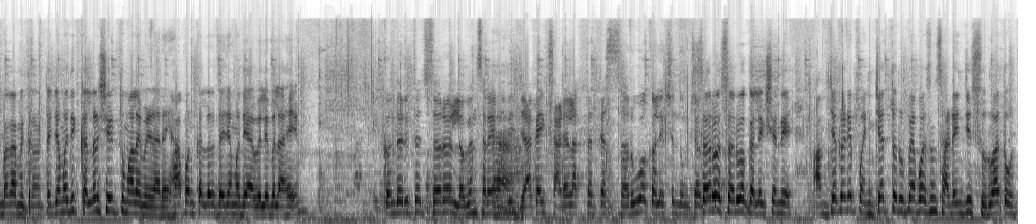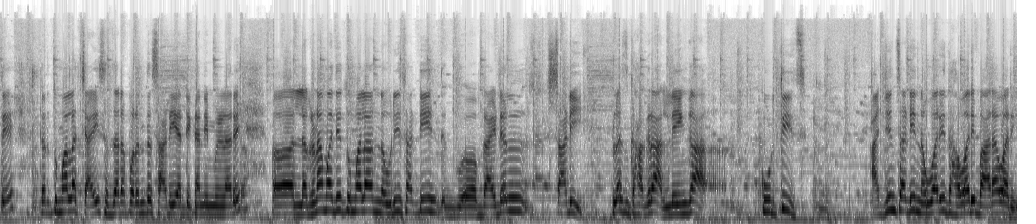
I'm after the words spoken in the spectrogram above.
बघा मित्रांनो त्याच्यामध्ये कलर शेड तुम्हाला मिळणार आहे. हा पण कलर त्याच्यामध्ये अवेलेबल आहे. एकंदरीतच सर लग्न सराईमध्ये ज्या काही साड्या लागतात त्या सर्व कलेक्शन तुमच्या सर्व सर्व कलेक्शन आहे. आमच्याकडे पंच्याहत्तर रुपयापासून साड्यांची सुरुवात होते. तर तुम्हाला चाळीस हजारापर्यंत साडी या ठिकाणी मिळणार आहे. अ, लग्नामध्ये तुम्हाला नवरीसाठी ब्रायडल साडी प्लस घागरा लेहंगा कुर्तीज आजींसाठी नऊवारी दहावारी बारावारी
